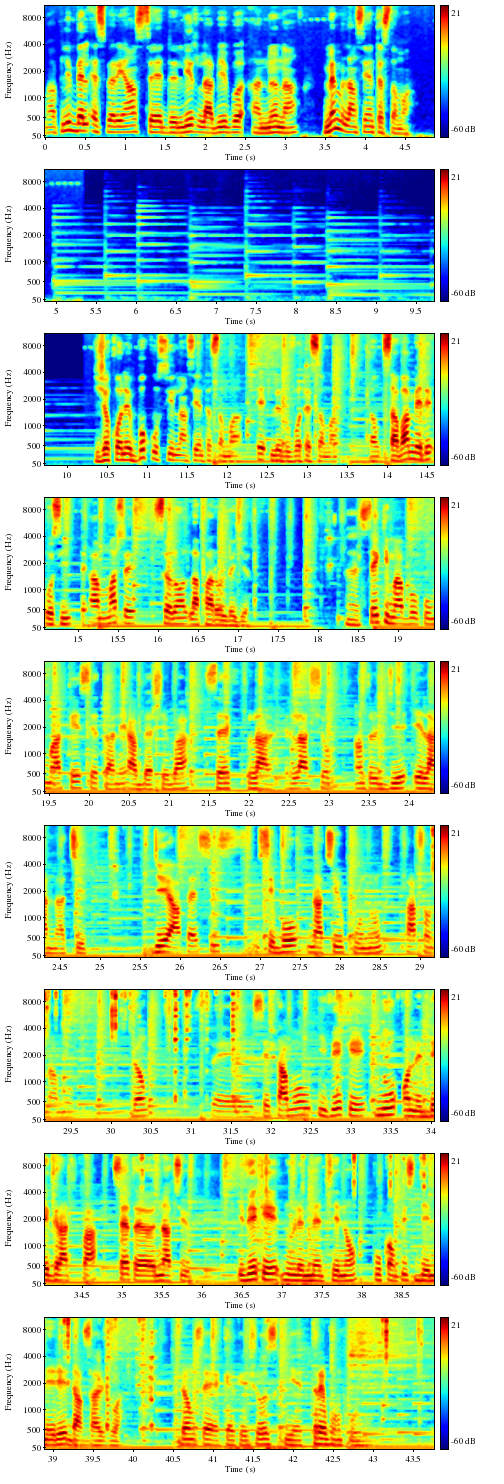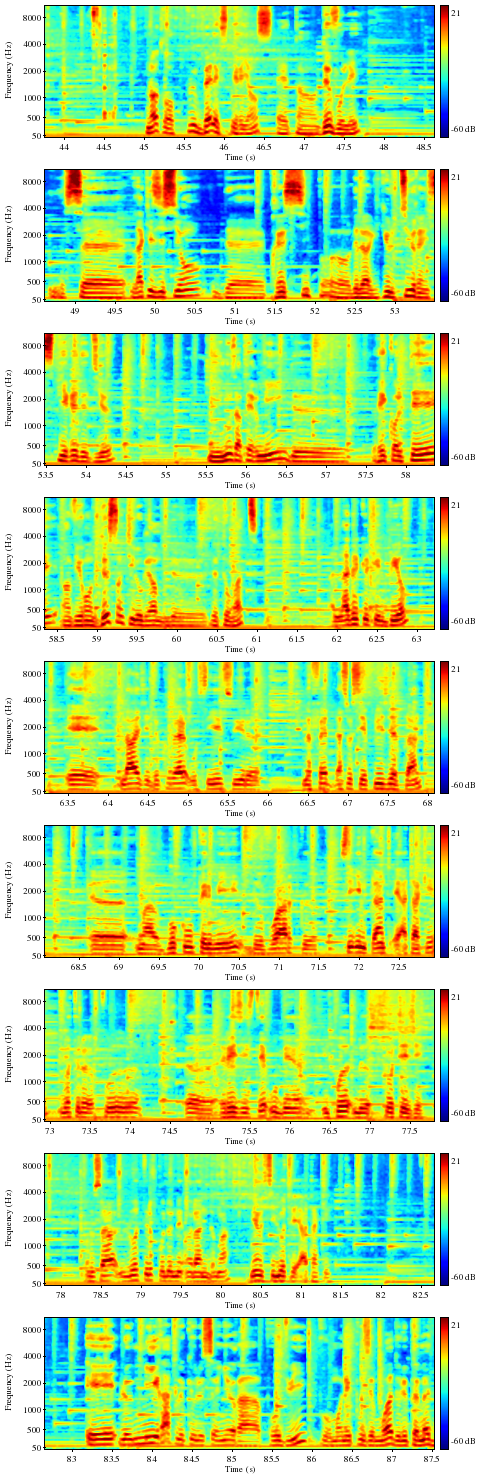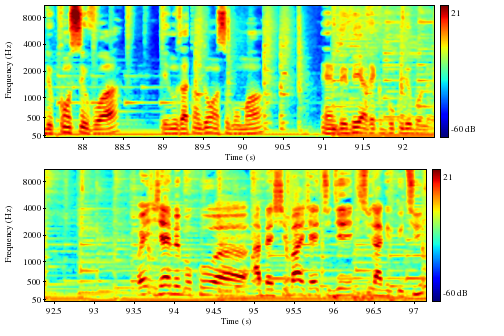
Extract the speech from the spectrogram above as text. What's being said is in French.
Ma plus belle expérience, c'est de lire la Bible en un an, même l'Ancien Testament. Je connais beaucoup sur l'Ancien Testament et le Nouveau Testament. Donc ça va m'aider aussi à marcher selon la parole de Dieu. Euh, ce qui m'a beaucoup marqué cette année à Beersheba, c'est la relation entre Dieu et la nature. Dieu a fait si, si beau nature pour nous par son amour. Donc, cet amour, il veut que nous, on ne dégrade pas cette euh, nature. Il veut que nous le maintenons pour qu'on puisse demeurer dans sa joie. Donc, c'est quelque chose qui est très bon pour nous. Notre plus belle expérience est en deux volets. C'est l'acquisition des principes euh, de l'agriculture inspirée de Dieu qui nous a permis de récolter environ 200 kg de, tomates. L'agriculture bio et là j'ai découvert aussi sur le fait d'associer plusieurs plantes euh, m'a beaucoup permis de voir que si une plante est attaquée, l'autre peut euh, résister ou bien il peut le protéger. Comme ça, l'autre peut donner un rendement, même si l'autre est attaqué. Et le miracle que le Seigneur a produit pour mon épouse et moi, de lui permettre de concevoir, et nous attendons en ce moment un bébé avec beaucoup de bonheur. Oui, j'ai aimé beaucoup euh, à Beersheba, j'ai étudié sur l'agriculture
